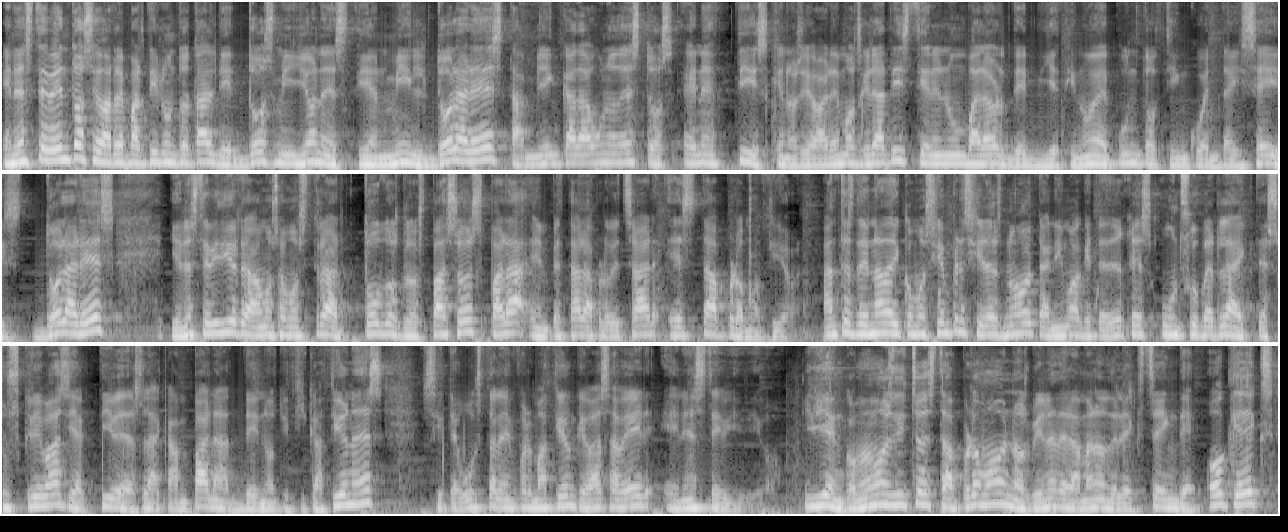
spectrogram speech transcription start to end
En este evento se va a repartir un total de 2.100.000 dólares. También cada uno de estos NFTs que nos llevaremos gratis tienen un valor de 19 .56 dólares y en este vídeo te vamos a mostrar todos los pasos para empezar a aprovechar esta promoción. Antes de nada y como siempre si eres nuevo te animo a que te dejes un super like, te suscribas y actives la campana de notificaciones si te gusta la información que vas a ver en este vídeo. Y bien, como hemos dicho esta promo nos viene de la mano del exchange de OKEX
